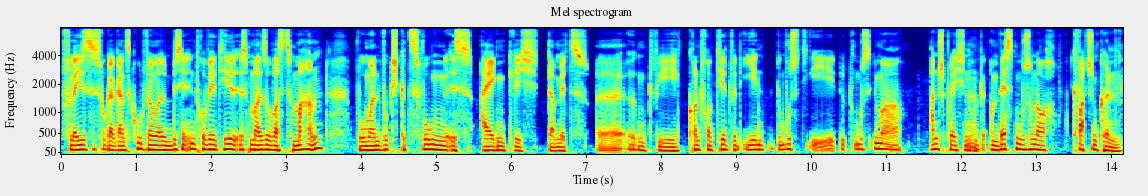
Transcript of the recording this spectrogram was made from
vielleicht ist es sogar ganz gut, wenn man ein bisschen introvertiert ist, mal sowas zu machen, wo man wirklich gezwungen ist, eigentlich damit äh, irgendwie konfrontiert wird. Du musst, du musst immer ansprechen und am besten musst du noch quatschen können.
